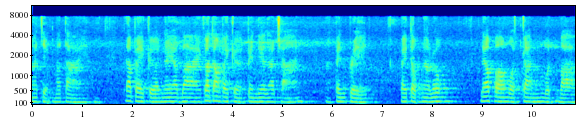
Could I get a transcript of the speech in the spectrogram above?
มาเจ็บมาตาย ถ้าไปเกิดในอบายก็ต้องไปเกิดเป็นเดรัจฉาน เป็นเปรตไปตกนรก แล้วพอหมดกรรมหมดบาป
